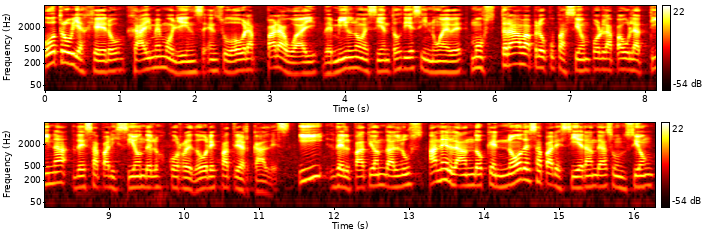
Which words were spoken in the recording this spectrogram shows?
Otro viajero, Jaime Mollins, en su obra Paraguay de 1919, mostraba preocupación por la paulatina desaparición de los corredores patriarcales y del patio andaluz, anhelando que no desaparecieran de Asunción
